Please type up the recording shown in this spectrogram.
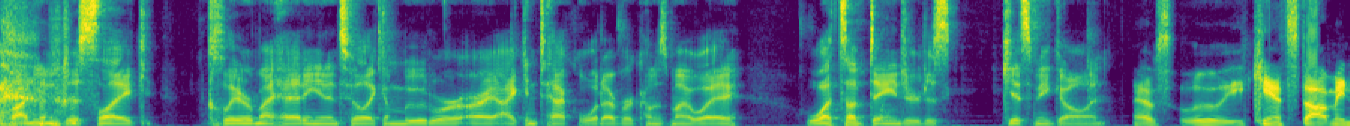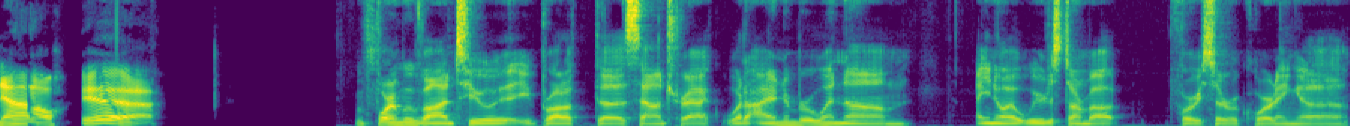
I need to just like clear my head and get into like a mood where all right, I can tackle whatever comes my way. What's up, Danger just gets me going. Absolutely, you can't stop me now. Yeah, Before I move on to it, you brought up the soundtrack. What I remember when um, you know, we were just talking about before we started recording uh,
